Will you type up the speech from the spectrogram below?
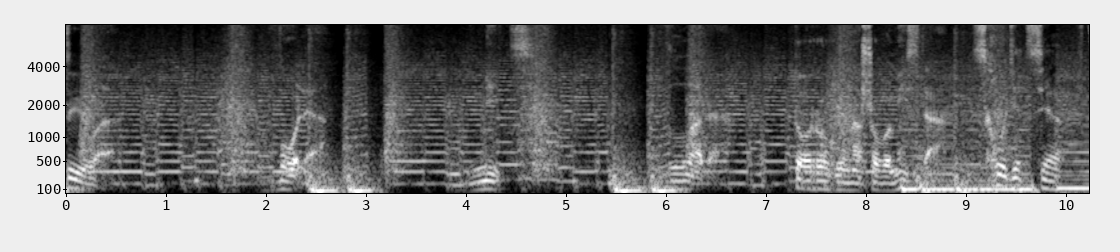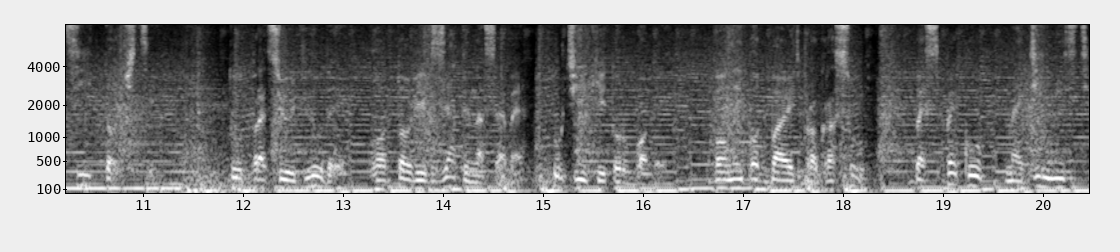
сила, воля, міць, влада. Дороги нашого міста сходяться в цій точці. Тут працюють люди, готові взяти на себе будь-які турботи. Вони подбають про красу, безпеку, надійність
